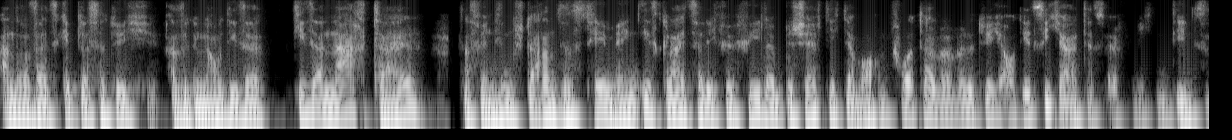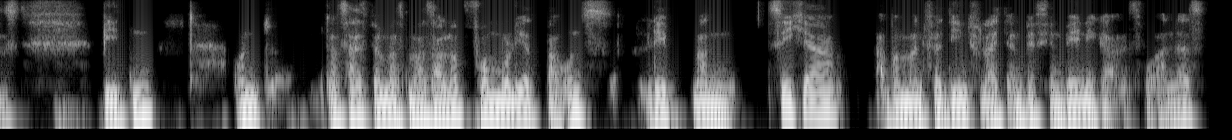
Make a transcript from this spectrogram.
Andererseits gibt es natürlich, also genau dieser, dieser Nachteil, dass wir in diesem starren System hängen, ist gleichzeitig für viele Beschäftigte aber auch ein Vorteil, weil wir natürlich auch die Sicherheit des öffentlichen Dienstes bieten. Und das heißt, wenn man es mal salopp formuliert, bei uns lebt man sicher, aber man verdient vielleicht ein bisschen weniger als woanders.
